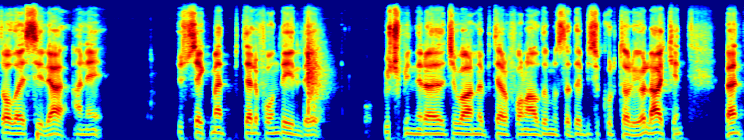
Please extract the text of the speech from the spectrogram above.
Dolayısıyla hani üst segment bir telefon değil de 3000 lira civarında bir telefon aldığımızda da bizi kurtarıyor. Lakin ben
